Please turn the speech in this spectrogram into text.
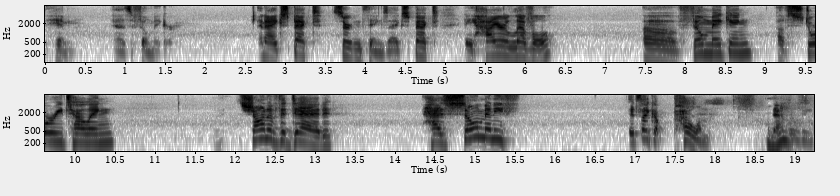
him as a filmmaker. And I expect certain things. I expect a higher level of filmmaking, of storytelling. Shaun of the Dead has so many th- it's like a poem that mm-hmm. movie.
